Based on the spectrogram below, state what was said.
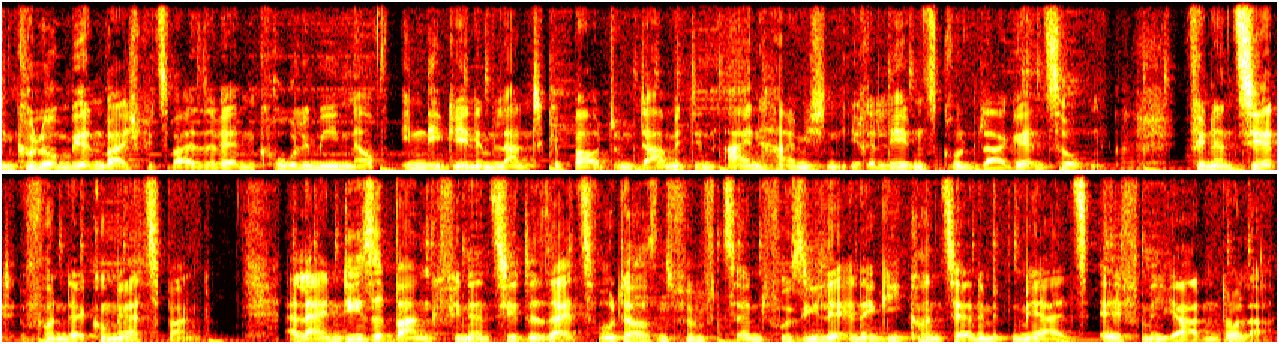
In Kolumbien beispielsweise werden Kohleminen auf indigenem Land gebaut und damit den Einheimischen ihre Lebensgrundlage entzogen. Finanziert von der Commerzbank. Allein diese Bank finanzierte seit 2015 fossile Energiekonzerne mit mehr als 11 Milliarden Dollar.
